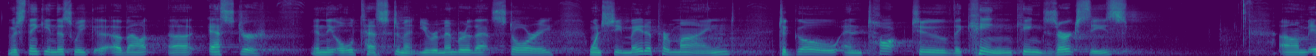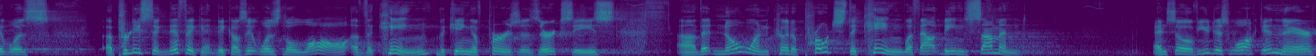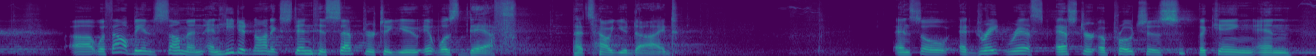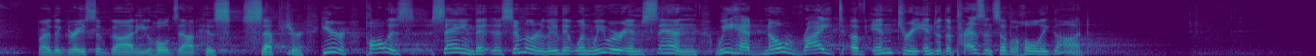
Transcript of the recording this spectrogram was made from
I was thinking this week about uh, Esther in the Old Testament. You remember that story when she made up her mind to go and talk to the king, King Xerxes. Um, it was uh, pretty significant because it was the law of the king, the king of Persia, Xerxes, uh, that no one could approach the king without being summoned. And so if you just walked in there, uh, without being summoned, and he did not extend his scepter to you, it was death. That's how you died. And so, at great risk, Esther approaches the king, and by the grace of God, he holds out his scepter. Here, Paul is saying that uh, similarly, that when we were in sin, we had no right of entry into the presence of a holy God.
